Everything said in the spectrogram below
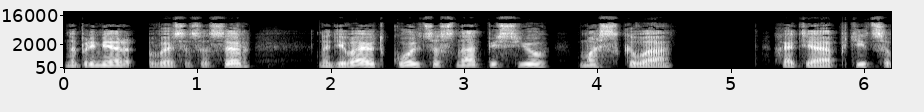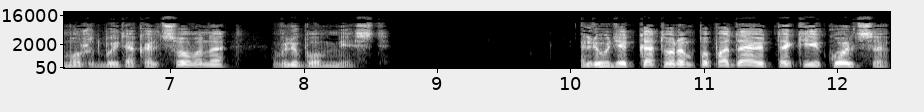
Например, в СССР надевают кольца с надписью «Москва», хотя птица может быть окольцована в любом месте. Люди, к которым попадают такие кольца,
